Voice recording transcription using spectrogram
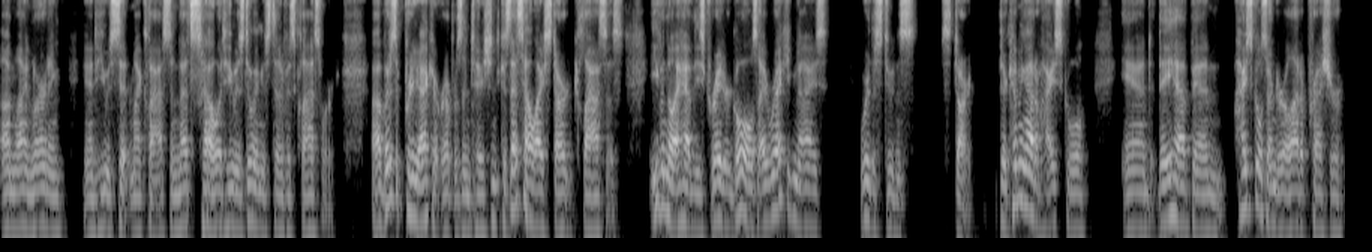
online learning and he would sit in my class and that's how what he was doing instead of his classwork. Uh, but it's a pretty accurate representation because that's how i start classes. Even though i have these greater goals i recognize where the students start. They're coming out of high school and they have been high schools are under a lot of pressure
